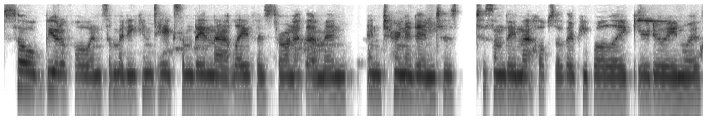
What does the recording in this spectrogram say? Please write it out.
so beautiful when somebody can take something that life has thrown at them and and turn it into to something that helps other people like you're doing with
